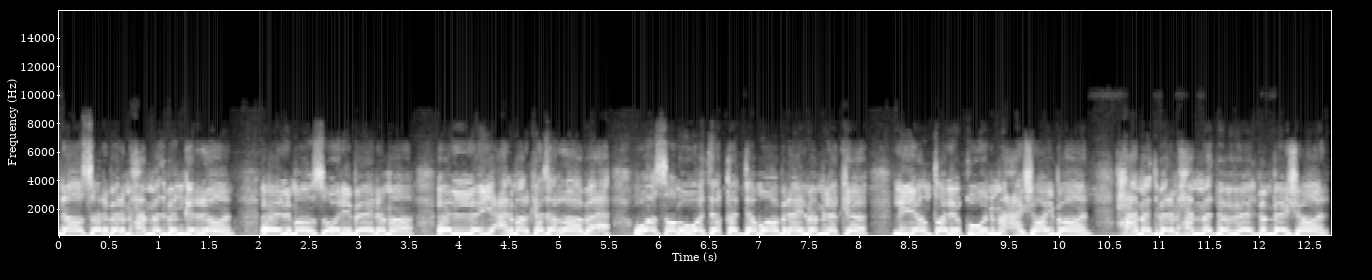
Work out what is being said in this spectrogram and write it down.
ناصر بن محمد بن قران المنصوري بينما اللي على المركز الرابع وصلوا وتقدموا أبناء المملكة لينطلقون مع شايبان حمد بن محمد بن فهد بن بيشان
